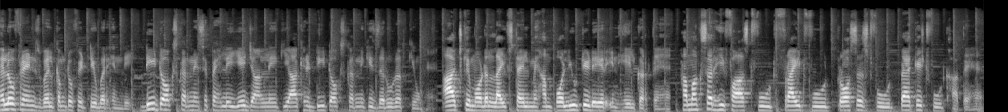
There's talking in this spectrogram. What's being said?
Hello friends welcome to fit tuber Hindi detox करने से पहले ये जान लें कि आखिर डिटॉक्स करने की ज़रूरत क्यों है? आज के मॉडर्न लाइफस्टाइल में हम पॉल्यूटेड एयर इनहेल करते हैं। हम अक्सर ही fast food fried food processed food packaged food खाते हैं।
